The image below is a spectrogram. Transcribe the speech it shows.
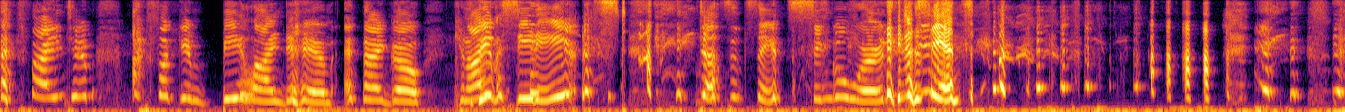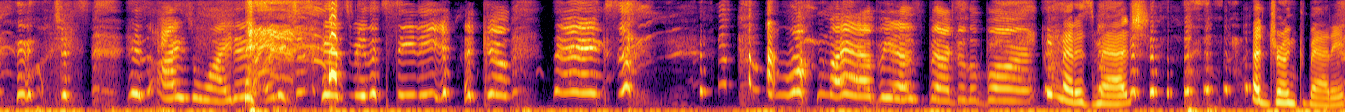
I find him. I fucking beeline to him and I go, Can I have a CD? he doesn't say a single word. He just hands. just his eyes widen and he just hands me the CD and I go, Thanks. Run my happy ass back to the bar. He met his match. a drunk Maddie.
